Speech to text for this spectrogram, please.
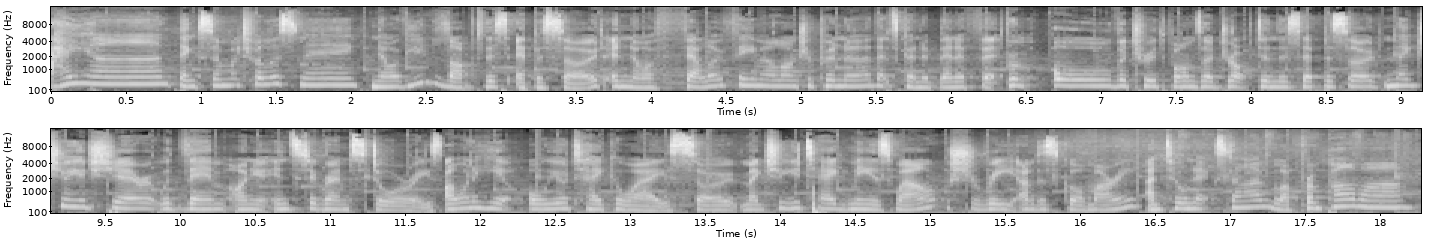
Hey, Ann, thanks so much for listening. Now, if you loved this episode and know a fellow female entrepreneur that's going to benefit from all the truth bombs I dropped in this episode, make sure you share it with them on your Instagram stories. I want to hear all your takeaways, so make sure you tag me as well, Sheree underscore Murray. Until next time, love from Palma.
